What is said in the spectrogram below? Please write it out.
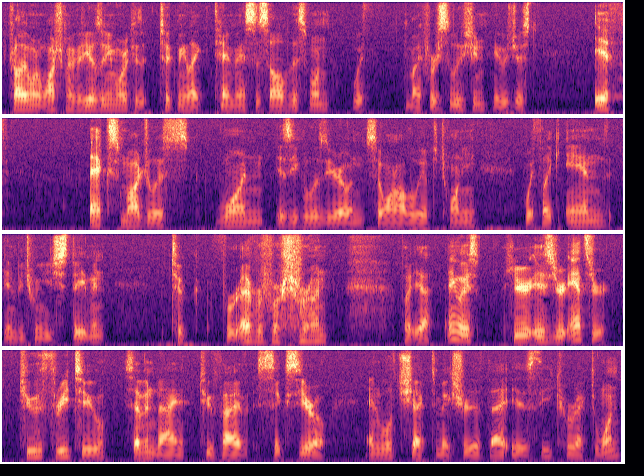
you probably won't watch my videos anymore because it took me like 10 minutes to solve this one with my first solution. It was just if x modulus 1 is equal to 0 and so on all the way up to 20 with like and in between each statement. It took forever for it to run. But yeah, anyways, here is your answer 232792560. And we'll check to make sure that that is the correct one.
